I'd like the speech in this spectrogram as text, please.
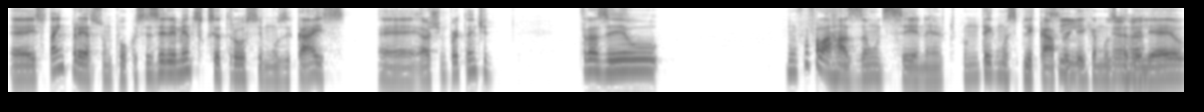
É, isso tá impresso um pouco. Esses elementos que você trouxe musicais, é, eu acho importante trazer o. Não vou falar razão de ser, né? Tipo, não tem como explicar por que que a música aham. dele é.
